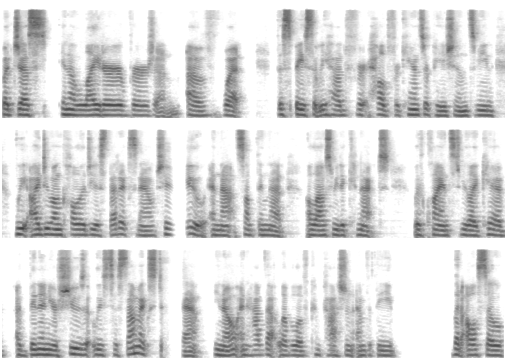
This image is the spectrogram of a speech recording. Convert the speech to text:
but just in a lighter version of what the space that we had for held for cancer patients. I mean, we I do oncology aesthetics now too, and that's something that allows me to connect with clients to be like, hey, I've, I've been in your shoes at least to some extent, you know, and have that level of compassion, empathy, but also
